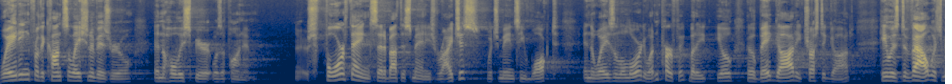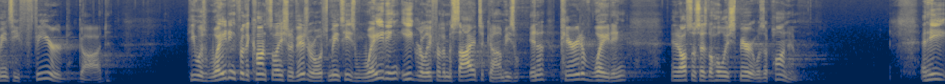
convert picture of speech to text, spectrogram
waiting for the consolation of Israel, and the Holy Spirit was upon him. There's four things said about this man. He's righteous, which means he walked in the ways of the Lord. He wasn't perfect, but he, he, obeyed God, he trusted God. He was devout, which means he feared God. He was waiting for the consolation of Israel, which means he's waiting eagerly for the Messiah to come. He's in a period of waiting. And it also says the Holy Spirit was upon him. And he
